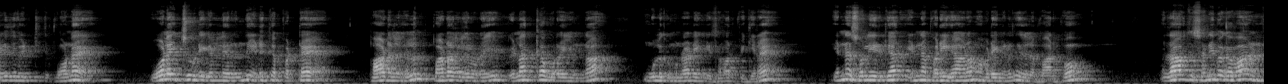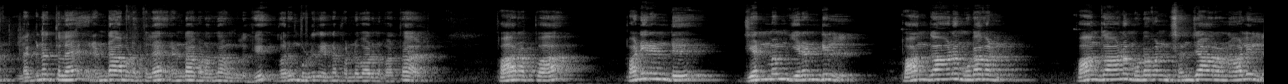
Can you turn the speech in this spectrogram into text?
எழுதிவிட்டு போன ஓலைச்சுவடிகளிலிருந்து எடுக்கப்பட்ட பாடல்களும் பாடல்களுடைய விளக்க உரையும் தான் உங்களுக்கு முன்னாடி இங்கே சமர்ப்பிக்கிறேன். என்ன சொல்லியிருக்கார்? என்ன பரிகாரம் அப்படிங்கிறது இதில் பார்ப்போம். அதாவது சனி பகவான் லக்னத்தில் ரெண்டாம் இடத்துல ரெண்டாம் இடம் தான் உங்களுக்கு. வரும் பொழுது என்ன பண்ணுவார்னு பார்த்தால் பாரப்பா பனிரெண்டு ஜென்மம் இரண்டில் பாங்கான முடவன் பாங்கான முடவன் சஞ்சார நாளில்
